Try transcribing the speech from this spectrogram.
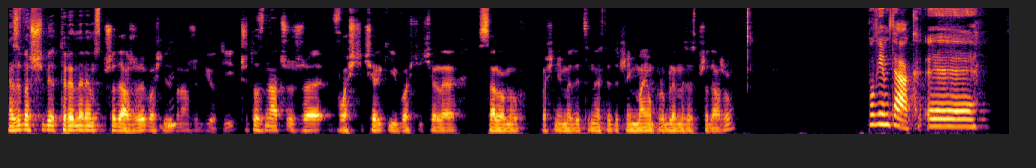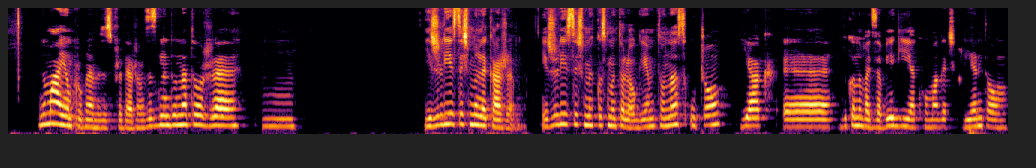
nazywasz siebie trenerem sprzedaży właśnie z Mhm. branży beauty. Czy to znaczy, że właścicielki i właściciele salonów właśnie medycyny estetycznej mają problemy ze sprzedażą? Powiem tak, y, no mają problemy ze sprzedażą, ze względu na to, że mm, jeżeli jesteśmy lekarzem, jeżeli jesteśmy kosmetologiem, to nas uczą, jak e, wykonywać zabiegi, jak pomagać klientom,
